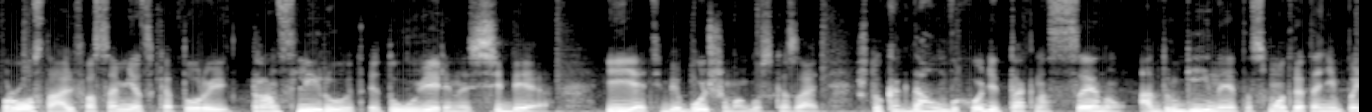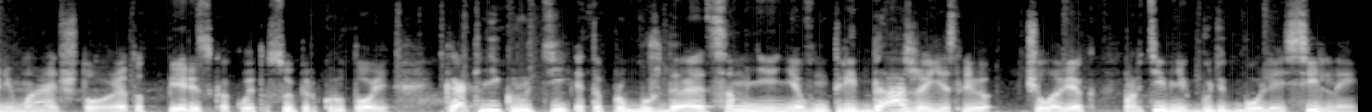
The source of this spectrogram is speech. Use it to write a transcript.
просто альфа-самец, который транслирует эту уверенность в себе. И я тебе больше могу сказать, что когда он выходит так на сцену, а другие на это смотрят, они понимают, что этот перец какой-то супер крутой. Как ни крути, это пробуждает сомнения внутри, даже если человек, противник будет более сильный.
